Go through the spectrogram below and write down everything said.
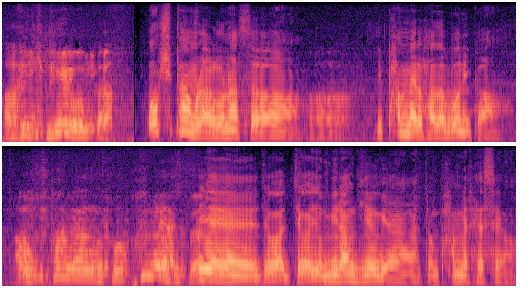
아 이게 비결이 뭡니까? 옥시팜을 알고 나서 아, 이 판매를 하다 보니까 아 옥시팜이라는 제품 판매를 하셨어요? 예, 예, 제가 제가 요 밀양 지역에 좀 판매를 했어요.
